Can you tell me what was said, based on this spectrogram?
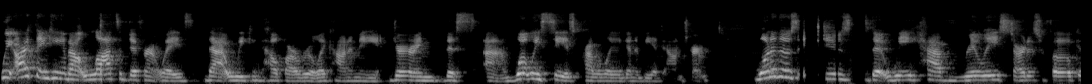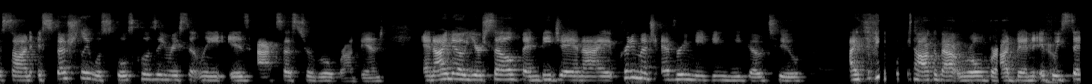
we are thinking about lots of different ways that we can help our rural economy during this, um, what we see is probably going to be a downturn. One of those issues that we have really started to focus on, especially with schools closing recently, is access to rural broadband. And I know yourself and BJ and I, pretty much every meeting we go to, I think we talk about rural broadband. If yeah. we say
